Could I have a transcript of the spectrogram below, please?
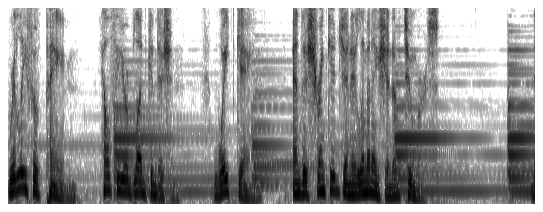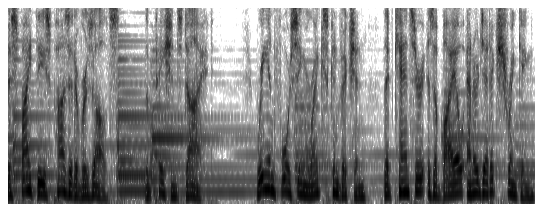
relief of pain, healthier blood condition, weight gain, and the shrinkage and elimination of tumors. Despite these positive results, the patients died, reinforcing Reich's conviction that cancer is a bioenergetic shrinking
